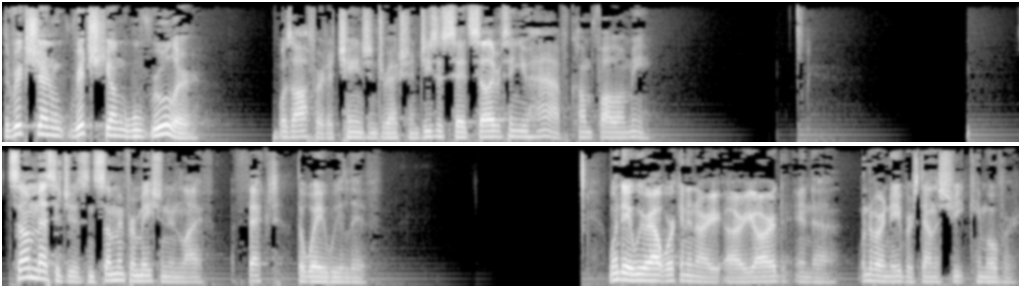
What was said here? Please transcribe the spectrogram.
The rich young, rich young ruler was offered a change in direction. Jesus said, Sell everything you have, come follow me. Some messages and some information in life affect the way we live. One day we were out working in our, our yard, and uh, one of our neighbors down the street came over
